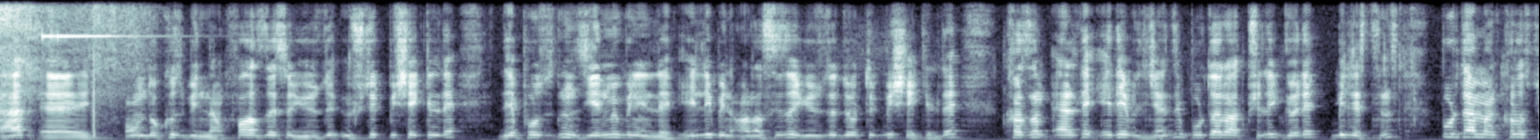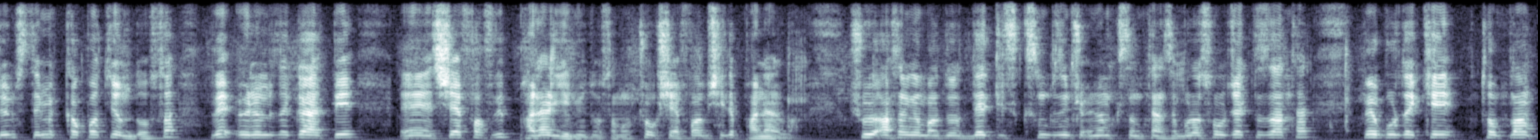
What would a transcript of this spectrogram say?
Eğer e, 19 binden fazlaysa %3'lük bir şekilde depozitiniz 20 bin ile 50 bin arasıysa %4'lük bir şekilde kazanım elde edebileceğinizi burada rahat bir şekilde görebilirsiniz. Burada hemen close diyorum sistemi kapatıyorum dostlar ve önümüzde gayet bir e, şeffaf bir panel geliyor dostlar. Çok şeffaf bir şekilde panel var. Şu aslında bak deadlist kısmı bizim için önemli kısım bir tanesi burası olacaktı zaten ve buradaki toplam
